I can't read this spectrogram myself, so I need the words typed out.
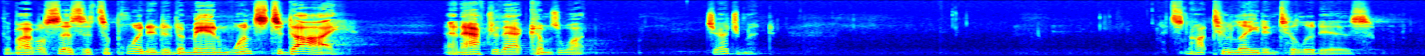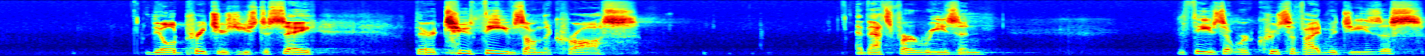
The Bible says it's appointed that a man wants to die, and after that comes what? Judgment. It's not too late until it is. The old preachers used to say, There are two thieves on the cross, and that's for a reason. The thieves that were crucified with Jesus,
